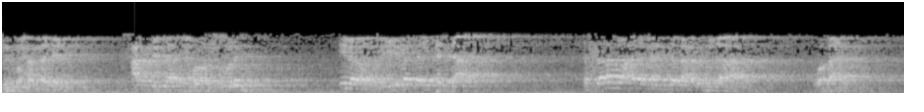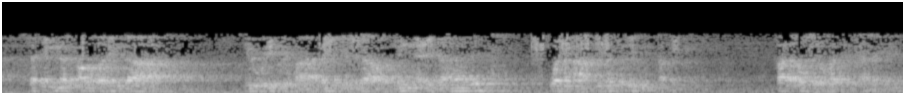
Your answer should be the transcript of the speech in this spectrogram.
من محمد عبد الله ورسوله إلى مسيلمة الكذاب السلام على من اتبع الهدى. وبعد فإن الأرض لله يورثها من يشاء من عباده والعاقبة للمتقين. قال أوصل هذا الكلام.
